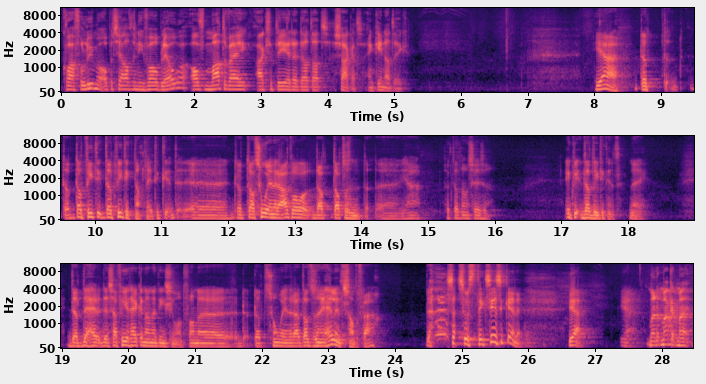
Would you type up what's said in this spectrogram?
qua volume op hetzelfde niveau blijven? Of moeten wij accepteren dat dat zakkert? En kan dat ik? Ja, dat, dat, dat, weet, ik, dat weet ik nog niet. Ik, eh, dat, dat zou inderdaad wel... Dat, dat is een... eh, ja, zou ik dat dan zeggen? Ik, dat weet ik niet, nee. Dat, de, de Safir hekken dan het instrument. Van, eh, dat, dat, inderdaad, dat is een heel interessante vraag. dat zou ik ze kennen. Ja. ja. Maar dat maakt het maar,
